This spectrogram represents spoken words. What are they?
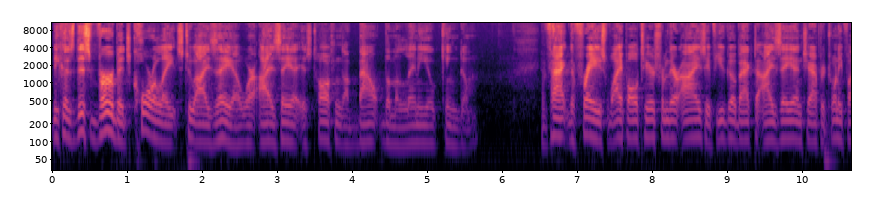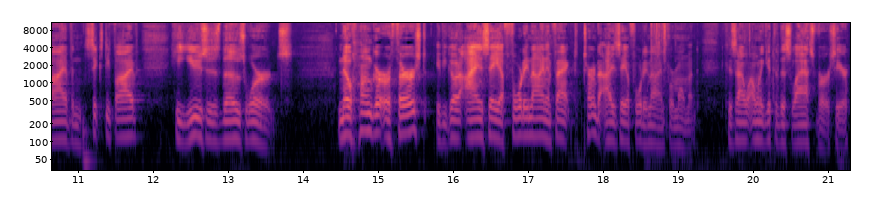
Because this verbiage correlates to Isaiah, where Isaiah is talking about the millennial kingdom. In fact, the phrase wipe all tears from their eyes, if you go back to Isaiah in chapter 25 and 65, he uses those words. No hunger or thirst. If you go to Isaiah 49, in fact, turn to Isaiah 49 for a moment, because I, I want to get to this last verse here.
